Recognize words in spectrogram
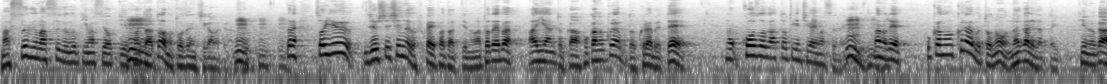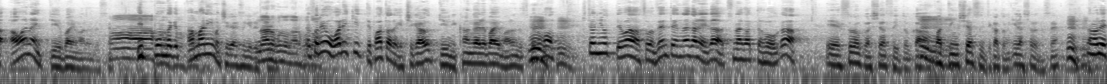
まっすぐまっすぐ動きますよっていうパターンとはもう当然違うわけなんですよ、ただそういう重心深度が深いパターンっていうのは例えばアイアンとか他のクラブと比べてもう構造が圧倒的に違いますよね、うんうん。なので他のクラブとの流れだったりっていうのが合わないっていう場合もあるんですよ。あー。一本だけあまりにも違いすぎるなるほどなるほど。でそれを割り切ってパターンだけ違うっていうふうに考える場合もあるんですけども、うんうん。人によってはその全体の流れがつながった方が、えーストロークがしやすいとか、うんうんパッティングしやすいって方もいらっしゃるんですね、うんうんなので、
